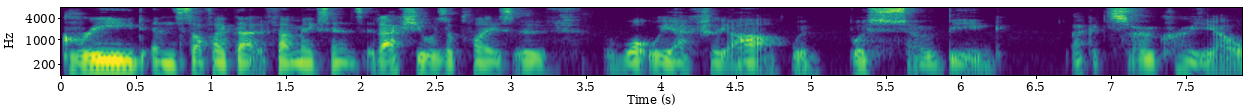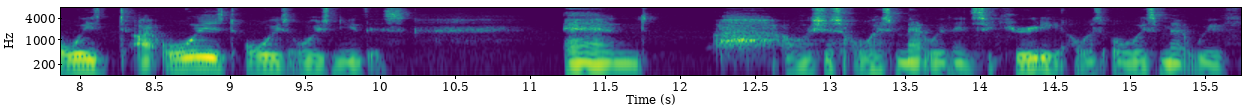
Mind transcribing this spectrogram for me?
greed and stuff like that if that makes sense. It actually was a place of what we actually are. We're, we're so big. Like it's so crazy. I always i always always always knew this. And i was just always met with insecurity. I was always met with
